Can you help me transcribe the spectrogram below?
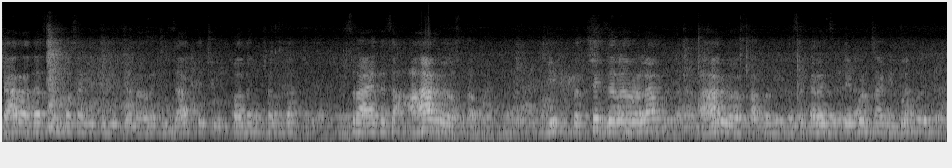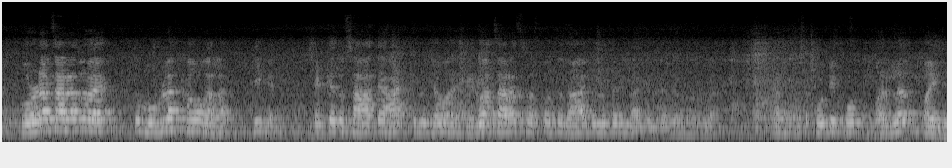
चार आधारस्तंभ सांगितले जनावरांची जात त्याची उत्पादन क्षमता दुसरा आहे त्याचा आहार व्यवस्थापन. मी प्रत्येक जनावराला आहार व्यवस्थापन कसं करायचं ते पण सांगितलं. कोरडा चारा जो आहे तो मुबलक खाऊ घाला ठीक आहे. शक्यतो सहा ते आठ किलो जेव्हा हिरवा चाराच असतो तर दहा किलो तरी लागेल त्या जनावराला. कारण त्याचं कोटी पोट भरलं पाहिजे.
